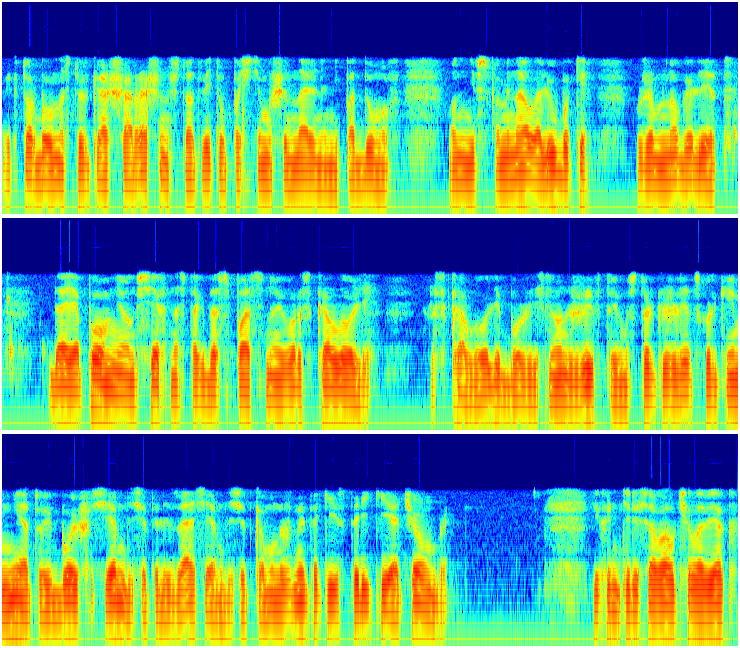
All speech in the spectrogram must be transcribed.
Виктор был настолько ошарашен, что ответил почти машинально, не подумав. Он не вспоминал о Любоке уже много лет. Да, я помню, он всех нас тогда спас, но его раскололи. Раскололи, боже, если он жив, то ему столько же лет, сколько и мне, а то и больше, семьдесят или за семьдесят. Кому нужны такие старики, о чем бы? Их интересовал человек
